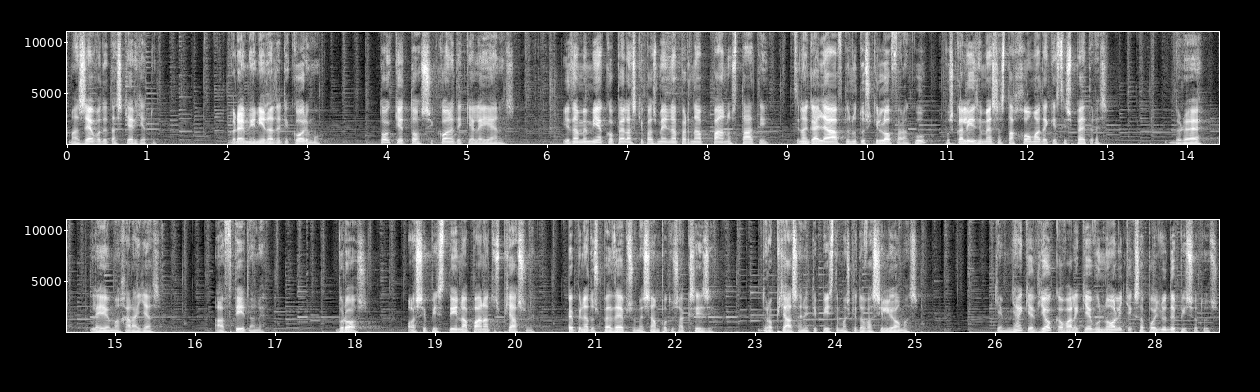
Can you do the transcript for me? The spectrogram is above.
μαζεύονται τα σκέρια του. Βρε, μην είδατε την κόρη μου. Το και το, σηκώνεται και λέει ένας. Είδαμε μια κοπέλα σκεπασμένη να περνά πάνω στάτη στην αγκαλιά αυτού του σκυλόφραγκου που σκαλίζει μέσα στα χώματα και στις πέτρες. Μπρε, λέει ο μαχαραγιάς. Αυτή ήτανε. Μπρος, όσοι πιστοί να πάνε να τους πιάσουνε. Πρέπει να τους παιδέψουμε σαν που τους αξίζει. Ντροπιάσανε την πίστη μας και το βασίλειό μας. Και μια και δυο καβαλεκεύουν όλοι και ξαπολιούνται πίσω τους.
